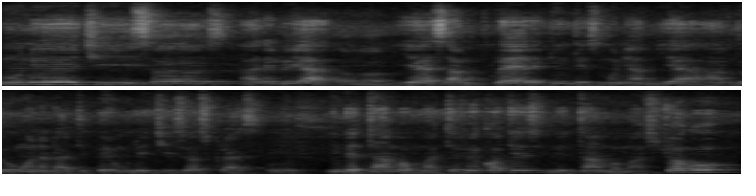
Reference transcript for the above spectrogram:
only Jesus. Hallelujah. Amen. Yes, I'm glad again this morning I'm here. I have no one that depend on Jesus Christ. In the time of my difficulties, in the time of my struggle,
